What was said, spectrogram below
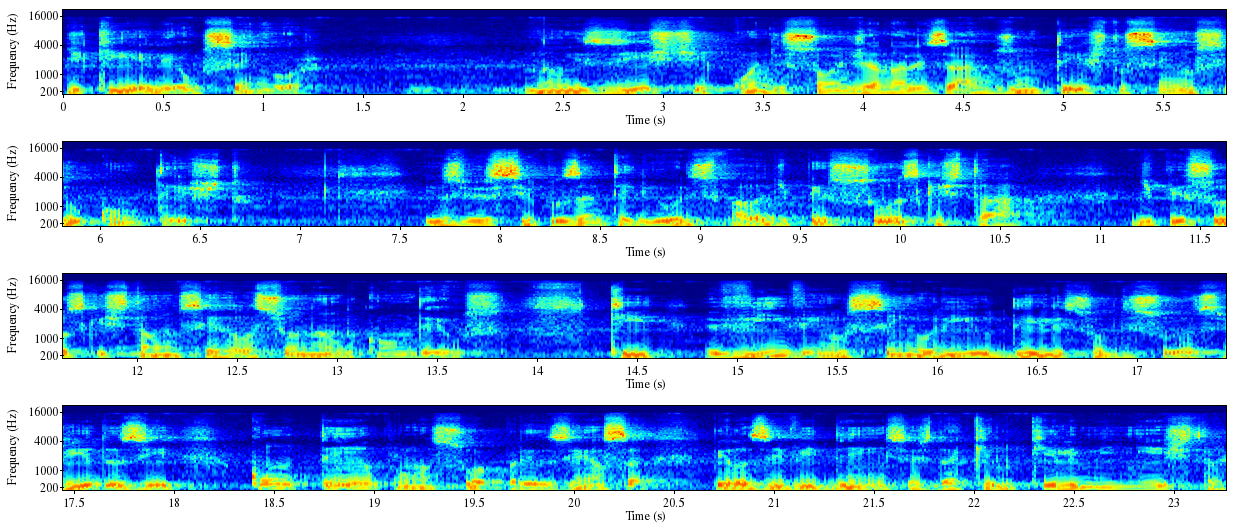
de que Ele é o Senhor. Não existe condições de analisarmos um texto sem o seu contexto. E os versículos anteriores falam de pessoas que está de pessoas que estão se relacionando com Deus, que vivem o senhorio dele sobre suas vidas e contemplam a sua presença pelas evidências daquilo que ele ministra.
